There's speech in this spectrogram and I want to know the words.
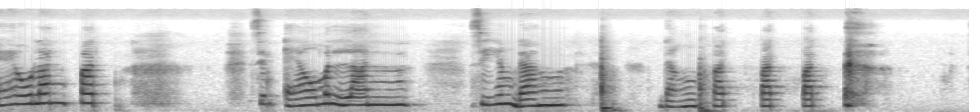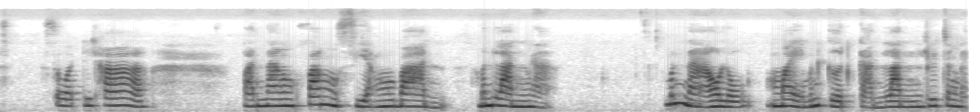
แอวลั่นปัด เสียงแอวมันลั่น เสียงดัง ดังปัดปัดปัด สวัสดีค่ะปานังฟังเสียงบาน มันลั่นค่ะ มันหนาวแล้วไม่มันเกิดการลั่นหรือจังได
